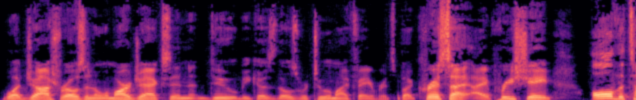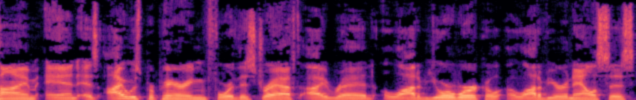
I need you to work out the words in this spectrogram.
what Josh Rosen and Lamar Jackson do because those were two of my favorites. But Chris, I, I appreciate all the time. And as I was preparing for this draft, I read a lot of your work, a, a, lot of your analysis,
